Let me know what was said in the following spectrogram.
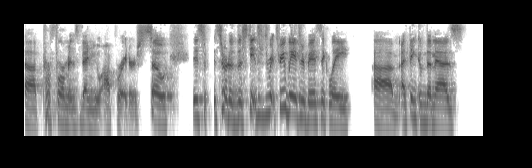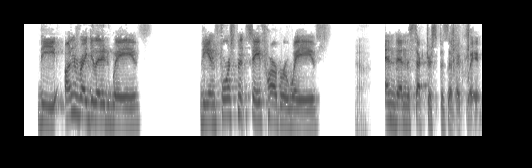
uh, performance venue operators. So this sort of the st- three waves are basically, um, I think of them as the unregulated wave, the enforcement safe harbor wave, yeah. and then the sector specific wave.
